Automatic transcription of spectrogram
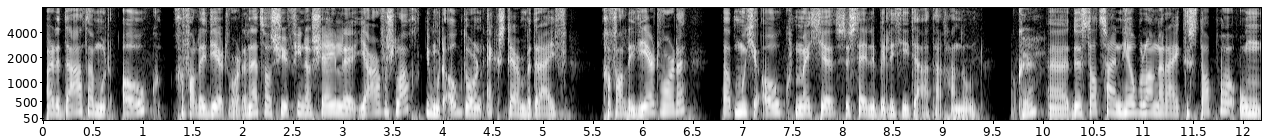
Maar de data moet ook gevalideerd worden. Net als je financiële jaarverslag, die moet ook door een extern bedrijf gevalideerd worden. Dat moet je ook met je sustainability data gaan doen. Oké. Uh, dus dat zijn heel belangrijke stappen om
